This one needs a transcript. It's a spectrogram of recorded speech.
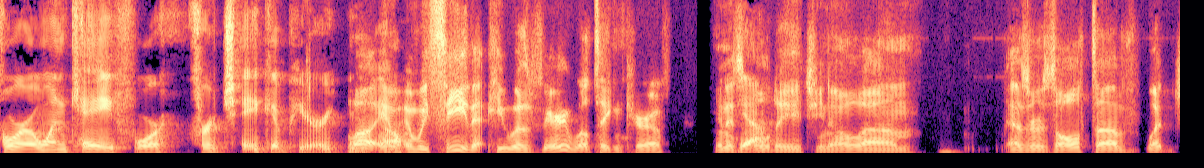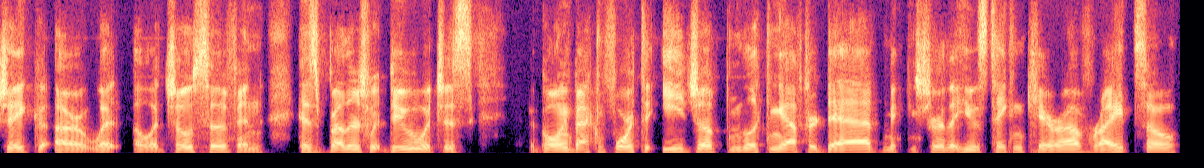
401k for for Jacob here. Well, and, and we see that he was very well taken care of in his Yeah. old age. You know, um, as a result of what Jake or what what Joseph and his brothers would do, which is going back and forth to Egypt and looking after dad, making sure that he was taken care of. Right. So,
